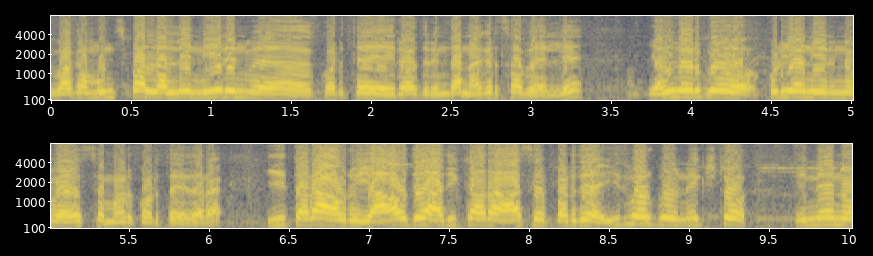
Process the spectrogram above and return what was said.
ಇವಾಗ ಮುನ್ಸಿಪಲ್ ಅಲ್ಲಿ ನೀರಿನ ಕೊರತೆ ಇರೋದ್ರಿಂದ ನಗರಸಭೆಯಲ್ಲಿ ಎಲ್ಲರಿಗೂ ಕುಡಿಯೋ ನೀರಿನ ವ್ಯವಸ್ಥೆ ಮಾಡಿಕೊಡ್ತಾ ಇದ್ದಾರೆ. ಈ ತರ ಅವರು ಯಾವುದೇ ಅಧಿಕಾರ ಆಸೆ ಪಡದೆ, ಇದುವರೆಗೂ ನೆಕ್ಸ್ಟ್ ಇನ್ನೇನು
